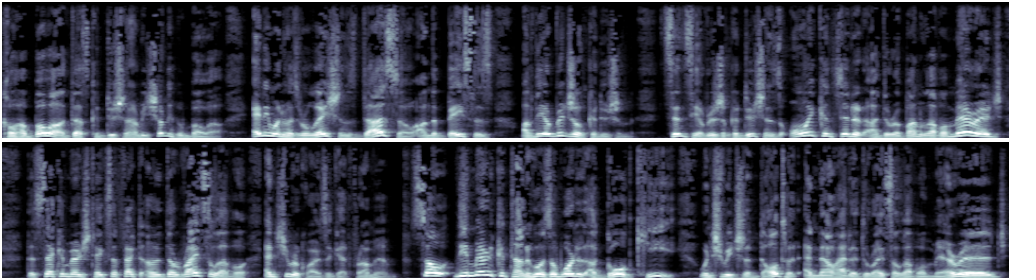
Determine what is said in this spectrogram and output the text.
kol haboel does kedushin harishonim hu boel. Anyone who has relations does so on the basis of the original kedushin. Since the original kedushin is only considered a derabban level marriage, the second marriage takes effect on a deraisa level, and she requires a get from him. So the American Katana who was awarded a gold key when she reached adulthood and now had a deraisa level marriage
